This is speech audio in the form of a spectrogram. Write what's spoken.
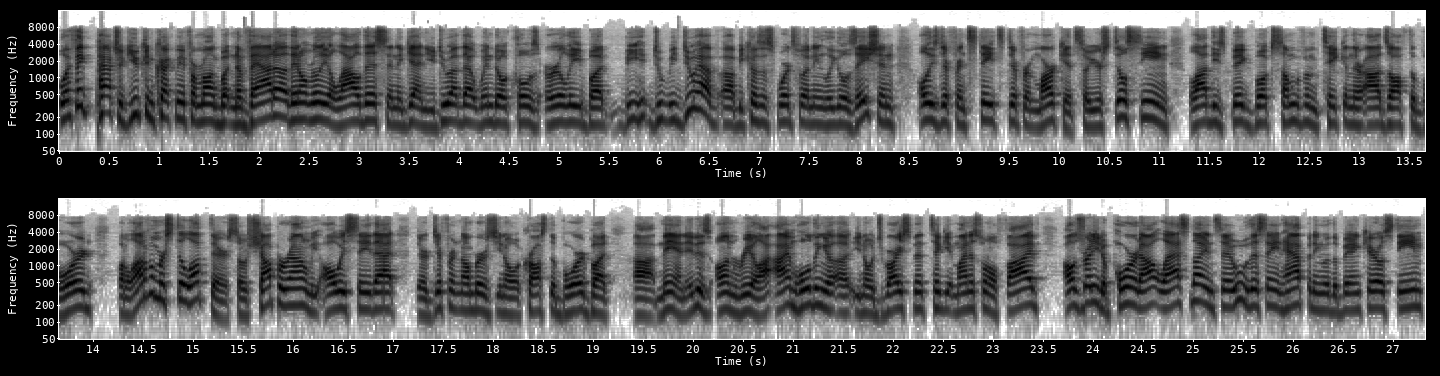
Well, I think Patrick, you can correct me if I'm wrong, but Nevada they don't really allow this, and again, you do have that window close early. But be, do, we do have uh, because of sports betting legalization, all these different states, different markets. So you're still seeing a lot of these big books. Some of them taking their odds off the board, but a lot of them are still up there. So shop around. We always say that there are different numbers, you know, across the board. But uh, man, it is unreal. I, am holding a, you know Jabari Smith ticket minus 105. I was ready to pour it out last night and say, "Ooh, this ain't happening with the Banchero steam."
